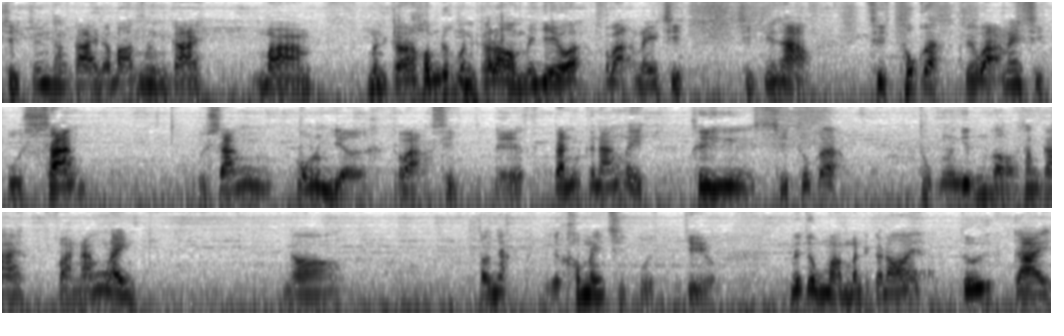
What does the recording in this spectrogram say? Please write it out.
xịt trên thằng tay nó bám lên tay mà mình có hôm trước mình có làm video á các bạn nên xịt xịt như thế nào? Xịt thuốc á thì các bạn nên xịt buổi sáng buổi sáng 4 5 giờ, các bạn xịt để tránh cái nắng đi khi xịt thuốc á, thuốc nó dính vào thân cay và nắng lên, nó tốt nhất không nên xịt buổi chiều. Nói chung mà mình có nói, tưới cay,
